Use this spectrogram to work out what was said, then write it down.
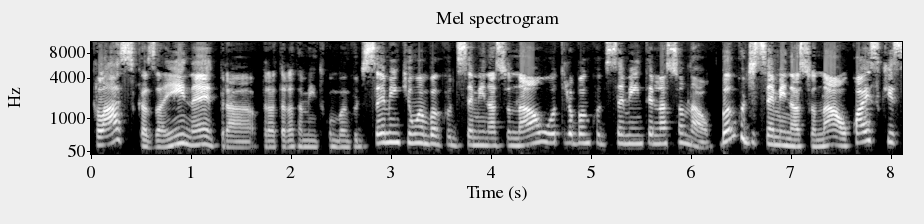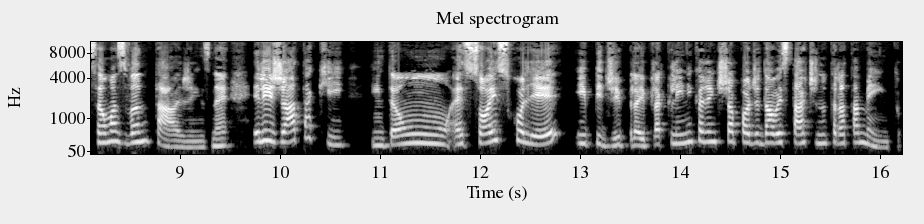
clássicas aí, né, para tratamento com banco de sêmen, que um é o banco de sêmen nacional, o outro é o banco de sêmen internacional. Banco de sêmen nacional, quais que são as vantagens, né? Ele já está aqui. Então, é só escolher e pedir para ir para a clínica, a gente já pode dar o start no tratamento.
